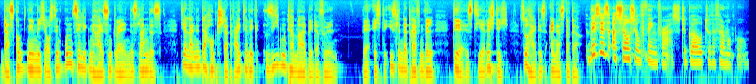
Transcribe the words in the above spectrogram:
Das kommt nämlich aus den unzähligen heißen Quellen des Landes, die allein in der Hauptstadt Reykjavik sieben Thermalbäder füllen. Wer echte Isländer treffen will, der ist hier richtig, so Heidis Einersdotter. This is a social thing for us to go to the thermal pool.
